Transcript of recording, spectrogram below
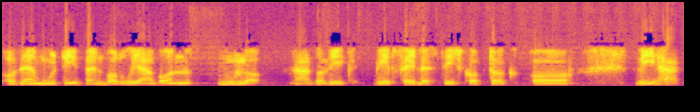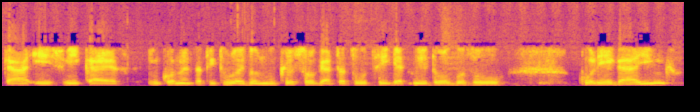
az elmúlt évben valójában nulla százalék bérfejlesztést kaptak a VHK és VKS önkormányzati tulajdonú közszolgáltató cégeknél dolgozó kollégáink.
